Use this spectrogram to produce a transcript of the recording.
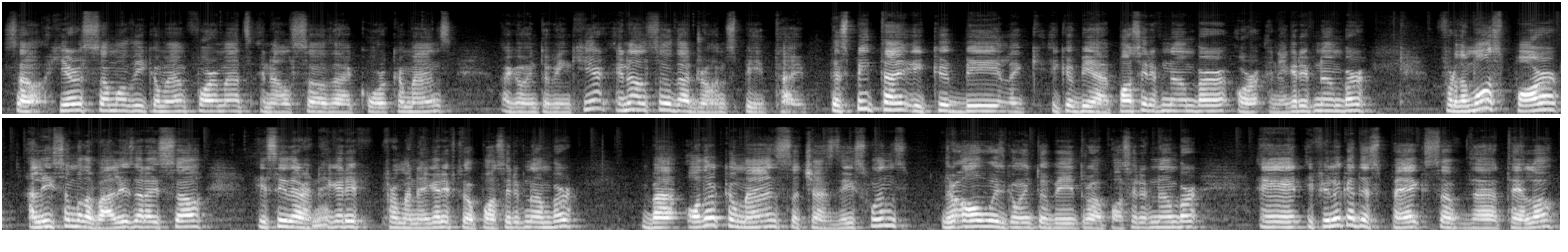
So here's some of the command formats and also the core commands are going to be in here, and also the drone speed type. The speed type, it could be like it could be a positive number or a negative number. For the most part, at least some of the values that I saw, is either a negative from a negative to a positive number. But other commands, such as these ones, they're always going to be through a positive number. And if you look at the specs of the Tello,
